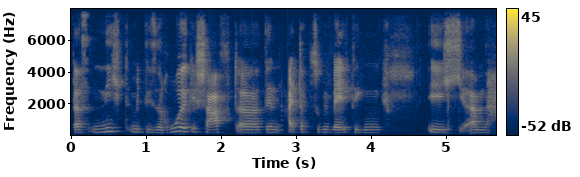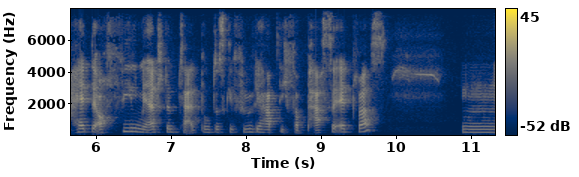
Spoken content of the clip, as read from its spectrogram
das nicht mit dieser Ruhe geschafft, äh, den Alltag zu bewältigen. Ich ähm, hätte auch viel mehr zu dem Zeitpunkt das Gefühl gehabt, ich verpasse etwas. Mm,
